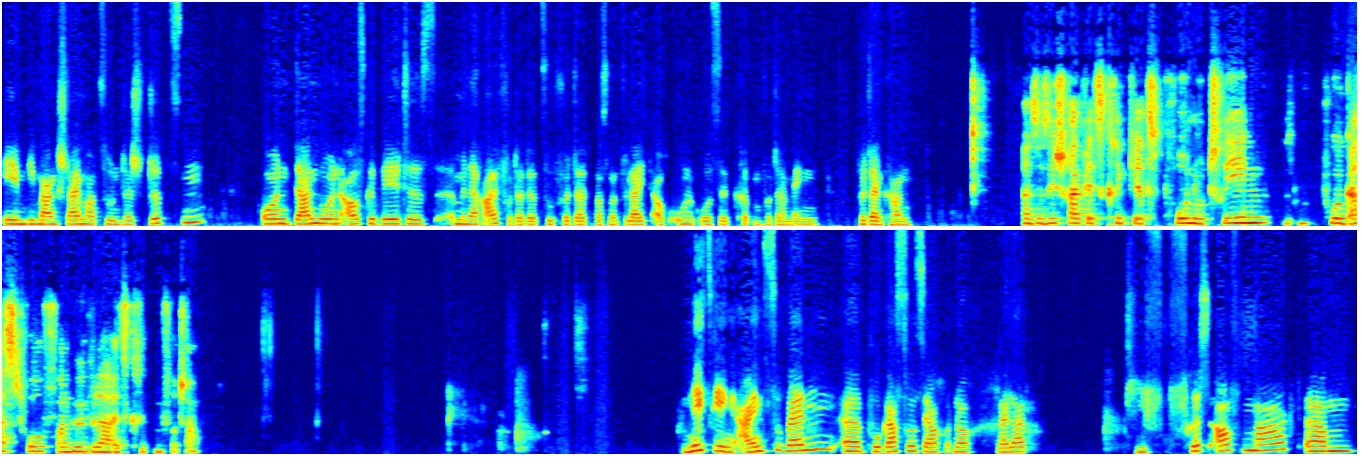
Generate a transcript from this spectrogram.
eben die Magenschleimhaut zu unterstützen und dann nur ein ausgewähltes Mineralfutter dazu füttert, was man vielleicht auch ohne große Krippenfuttermengen füttern kann. Also sie schreibt jetzt, kriegt jetzt Pronutrin pur Gastro von Höveler als Krippenfutter. Nichts gegen einzuwenden. Äh, pur Gastro ist ja auch noch relativ frisch auf dem Markt. Ähm,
